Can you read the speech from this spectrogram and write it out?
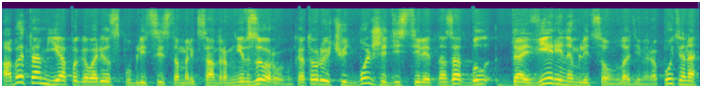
Об этом я поговорил с публицистом Александром Невзоровым, который чуть больше 10 лет назад был доверенным лицом Владимира Путина.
